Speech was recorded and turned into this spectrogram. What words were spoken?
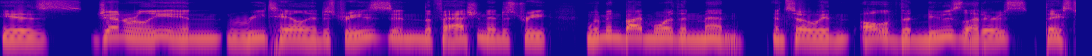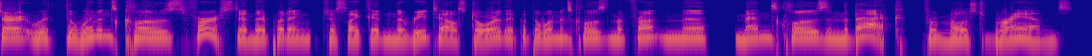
is generally in retail industries, in the fashion industry, women buy more than men. And so in all of the newsletters, they start with the women's clothes first. And they're putting, just like in the retail store, they put the women's clothes in the front and the men's clothes in the back for most brands.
